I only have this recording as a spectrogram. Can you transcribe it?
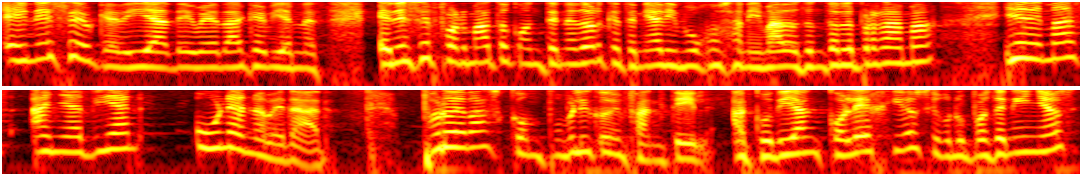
en ese qué día de verdad que viernes, en ese formato contenedor que tenía dibujos animados dentro del programa y además añadían una novedad, pruebas con público infantil. Acudían colegios y grupos de niños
